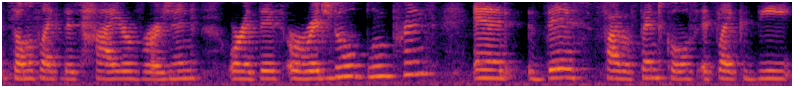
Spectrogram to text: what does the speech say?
it's almost like this higher version or this original blueprint. And this Five of Pentacles, it's like the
